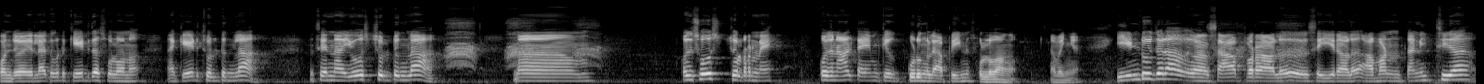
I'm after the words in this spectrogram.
கொஞ்சம் எல்லாத்துக்கிட்ட கேட்டு தான் சொல்லணும். நான் கேட்டு சொல்லட்டுங்களா? சரி நான் யோசிச்சு சொல்லட்டுங்களா? நான் கொஞ்சம் யோசிச்சு சொல்கிறேனே கொஞ்ச நாள் டைமுக்கு கொடுங்களேன் அப்படின்னு சொல்லுவாங்க அவங்க. இண்டிவிஜுவலாக சாப்பிட்ற ஆள் செய்கிற ஆள் அவன் தனிச்சையாக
